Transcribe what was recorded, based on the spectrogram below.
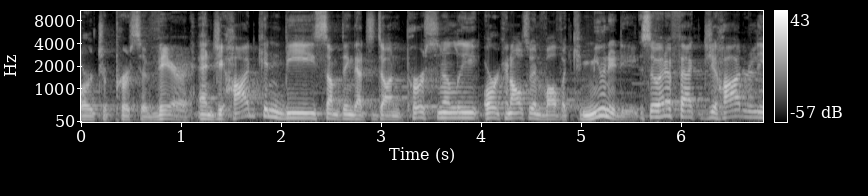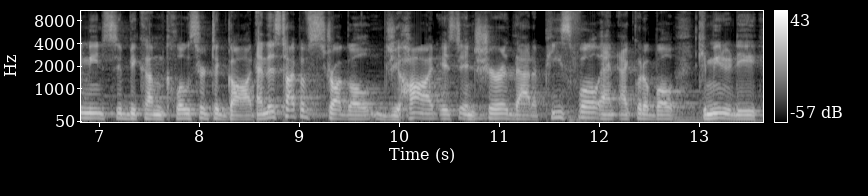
or to persevere. And jihad can be something that's done personally or can also involve a community. So in effect, jihad really means to become closer to God. And this type of struggle, jihad, is to ensure that a peaceful and equitable community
